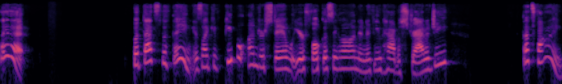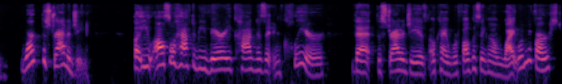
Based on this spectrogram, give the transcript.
say that. But that's the thing is like if people understand what you're focusing on and if you have a strategy, that's fine. Work the strategy. But you also have to be very cognizant and clear that the strategy is okay, we're focusing on white women first,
